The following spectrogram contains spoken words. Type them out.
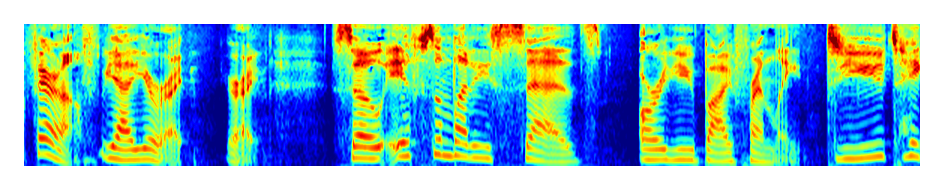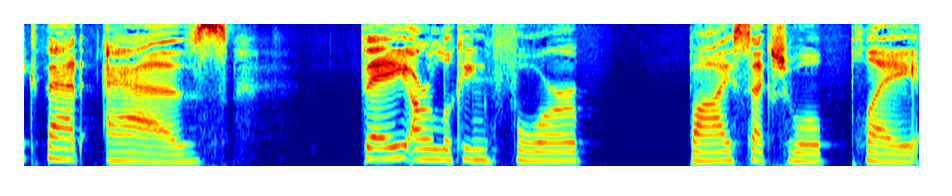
Fair enough. Yeah, you're right. You're right. So if somebody says, Are you bi friendly? Do you take that as they are looking for bisexual play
